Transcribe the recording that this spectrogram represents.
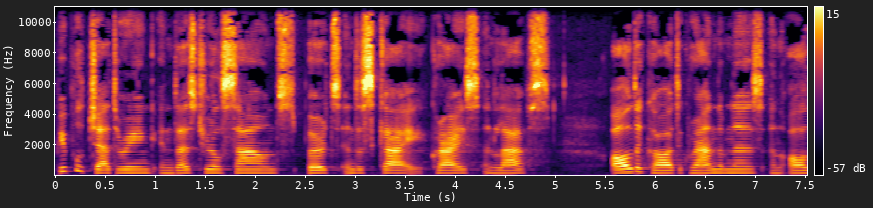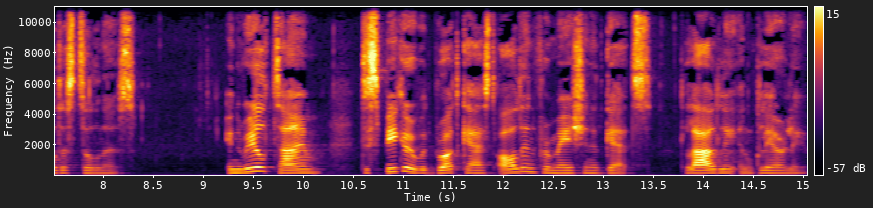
People chattering, industrial sounds, birds in the sky, cries and laughs, all the chaotic randomness and all the stillness. In real time, the speaker would broadcast all the information it gets, loudly and clearly.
